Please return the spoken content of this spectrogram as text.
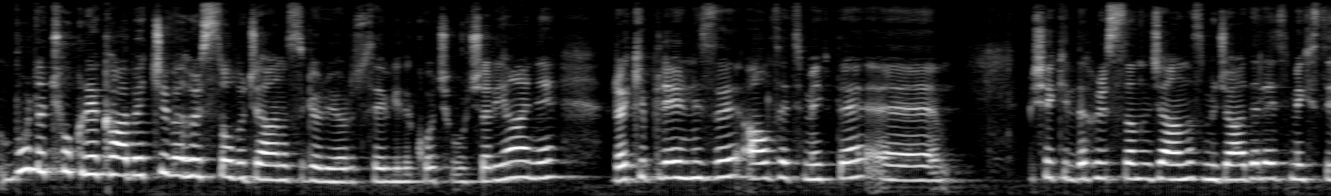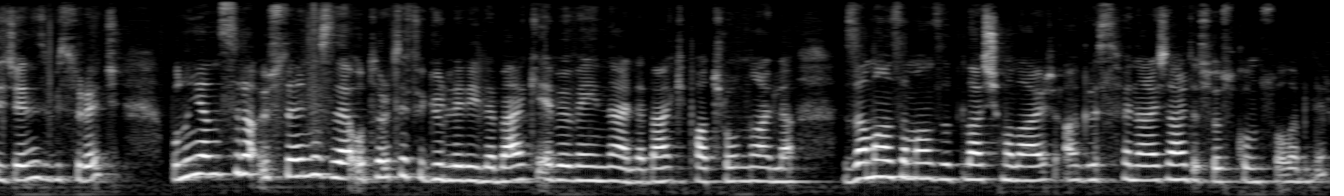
Burada çok rekabetçi ve hırslı olacağınızı görüyoruz sevgili koç burçları. Yani rakiplerinizi alt etmekte e, bir şekilde hırslanacağınız, mücadele etmek isteyeceğiniz bir süreç. Bunun yanı sıra üstlerinizle, otorite figürleriyle, belki ebeveynlerle, belki patronlarla zaman zaman zıtlaşmalar, agresif enerjiler de söz konusu olabilir.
